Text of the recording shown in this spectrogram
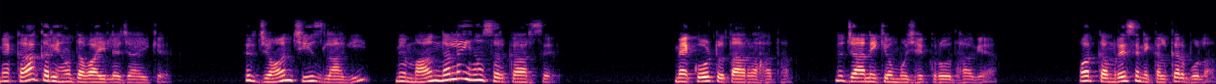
मैं का करी हूँ दवाई ले जाए के? फिर जौन चीज़ लागी, मैं मांग न लई हूँ सरकार से। मैं कोट उतार रहा था। न जाने क्यों मुझे क्रोध आ गया। और कमरे से निकलकर बोला,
